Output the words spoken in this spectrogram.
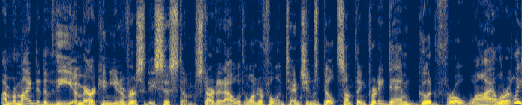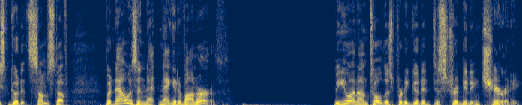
I'm reminded of the American university system. Started out with wonderful intentions, built something pretty damn good for a while, or at least good at some stuff, but now is a net negative on Earth. The UN, I'm told, is pretty good at distributing charity.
